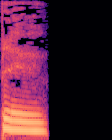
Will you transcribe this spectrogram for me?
blue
